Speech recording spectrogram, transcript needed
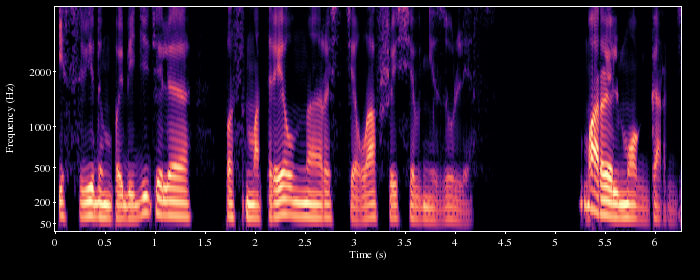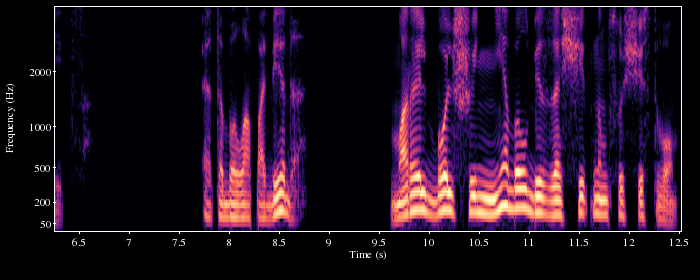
и с видом победителя посмотрел на расстилавшийся внизу лес. Морель мог гордиться. Это была победа. Морель больше не был беззащитным существом.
